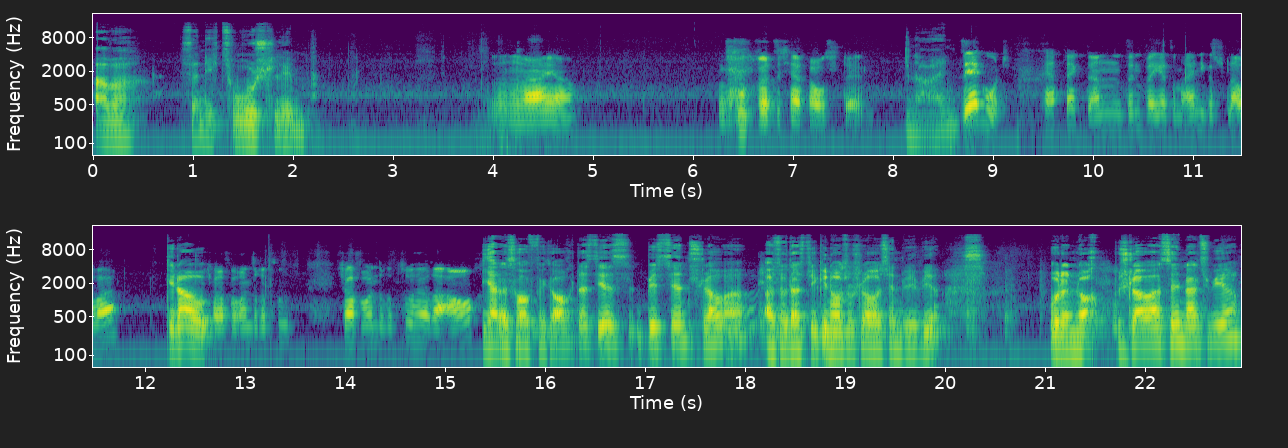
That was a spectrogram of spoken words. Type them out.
Aber ist ja nicht so schlimm. Naja. Wird sich herausstellen. Nein. Sehr gut. Perfekt, dann sind wir jetzt um einiges schlauer. Genau. Ich hoffe, unsere, Zu ich hoffe, unsere Zuhörer auch. Ja, das hoffe ich auch, dass die es ein bisschen schlauer, also dass die genauso schlauer sind wie wir. Oder noch schlauer sind als wir.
